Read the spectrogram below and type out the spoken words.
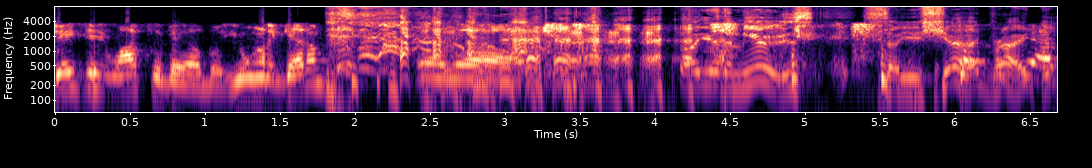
JJ Watt's available. You want to get him? and, uh, well, you're the muse, so you should, right? Yeah,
